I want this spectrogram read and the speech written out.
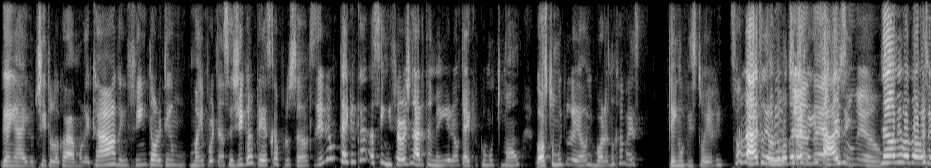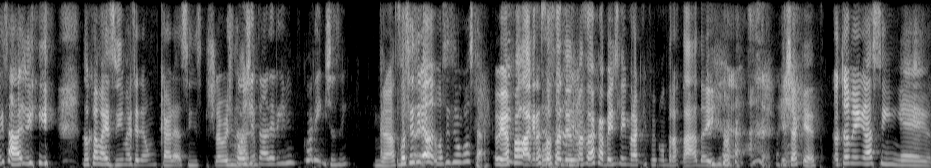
Ganhar aí o título com a molecada, enfim. Então ele tem um- uma importância gigantesca pro Santos. E ele é um técnico, assim, extraordinário também. Ele é um técnico muito bom. Gosto muito do Leão, embora nunca mais tenho visto ele. Saudades, Leão. Me mandou mais Anda, mensagem. Não, me mandou mais mensagem. Nunca mais vi, mas ele é um cara, assim, extraordinário. Cogitar ele pro Corinthians, hein? Graças Vocês a iriam, vocês iam gostar. Eu ia falar graças a Deus, mas eu acabei de lembrar que foi contratada aí. Deixa quieto. Eu também, assim, é,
